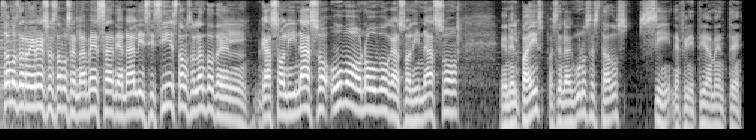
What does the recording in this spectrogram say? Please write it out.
Estamos de regreso, estamos en la mesa de análisis. Sí, estamos hablando del gasolinazo. ¿Hubo o no hubo gasolinazo en el país? Pues en algunos estados sí, definitivamente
